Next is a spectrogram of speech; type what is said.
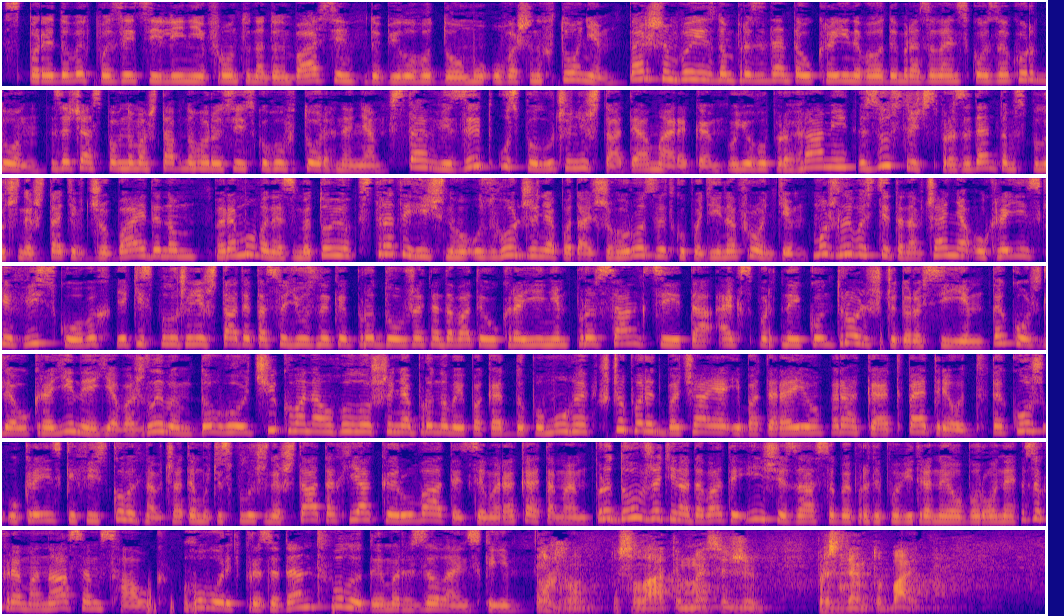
З передових позицій лінії фронту на Донбасі до Білого Дому у Вашингтоні першим виїздом президента України Володимира Зеленського за кордон за час повномасштабного російського вторгнення став візит у Сполучені Штати Америки. У його програмі зустріч з президентом Сполучених Штатів Джо Байденом, перемовини з метою стратегічного узгодження подальшого розвитку подій на фронті, можливості та навчання українських військових, які Сполучені Штати та союзники продовжать надавати Україні про санкції та експортний контроль щодо Росії. Також для України є важливим довгоочікуване оголошення про новий пакет допомоги, що передбачає і батарею ракет Петріот. Також українських військових навчатимуть у Сполучених Штатах, як керувати цими ракетами. Продовжать і надавати інші засоби протиповітряної оборони, зокрема насамс Хаук, говорить президент Володимир Зеленський. Можу посилати меседжі президенту Байдену.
